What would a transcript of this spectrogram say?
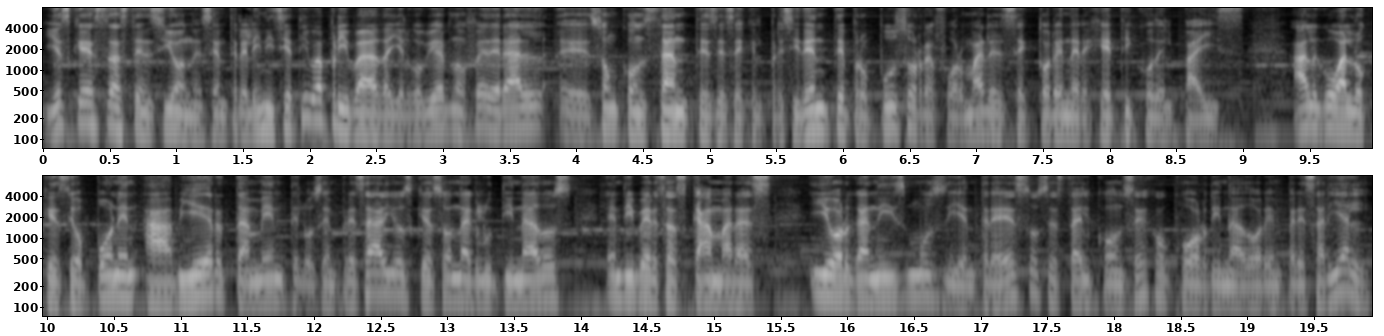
Y es que estas tensiones entre la iniciativa privada y el gobierno federal eh, son constantes desde que el presidente propuso reformar el sector energético del país algo a lo que se oponen abiertamente los empresarios que son aglutinados en diversas cámaras y organismos y entre estos está el Consejo Coordinador Empresarial.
